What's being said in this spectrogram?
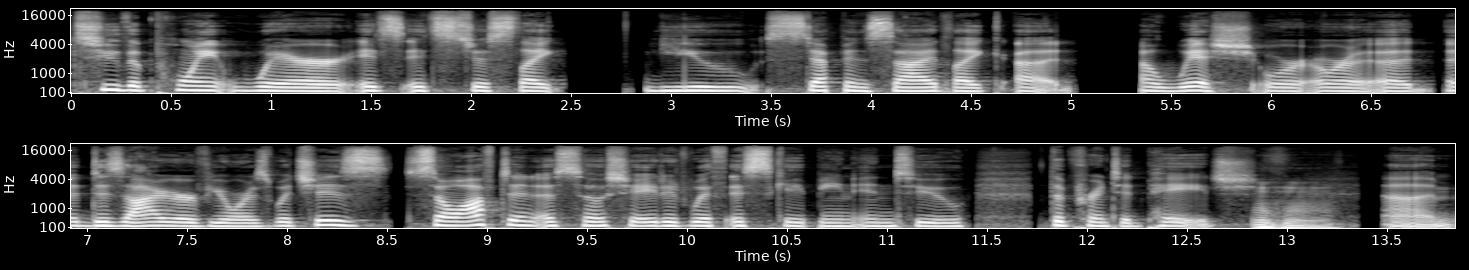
to the point where it's it's just like you step inside like a, a wish or, or a, a desire of yours, which is so often associated with escaping into the printed page. hmm Um,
